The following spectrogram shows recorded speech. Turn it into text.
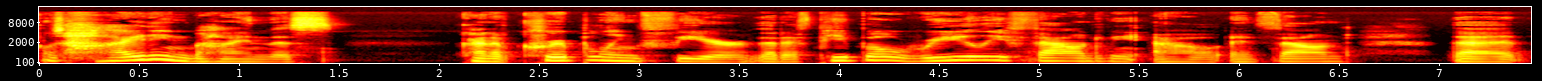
I was hiding behind this kind of crippling fear that if people really found me out and found that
